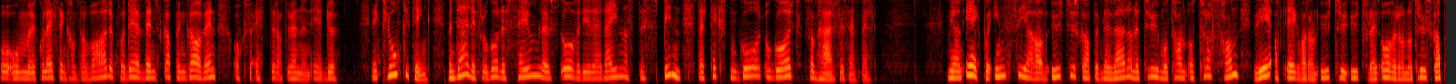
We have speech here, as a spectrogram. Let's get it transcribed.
og om hvordan en kan ta vare på det vennskapen gav en, også etter at vennen er død. Det er kloke ting, men derifra går det saumløst over i det reineste spinn, der teksten går og går, som her, for eksempel medan jeg på innsida av utruskapen blei værende tru mot han, og trass han, ved at jeg var han utru ut fra en overordna truskap,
